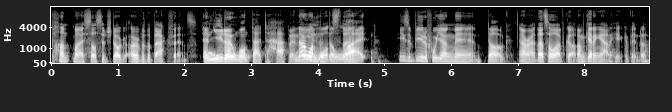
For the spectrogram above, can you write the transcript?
punt my sausage dog over the back fence. And you don't want that to happen. No He one is a wants that. delight. He's a beautiful young man. Dog. All right, that's all I've got. I'm getting out of here, Govinda.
